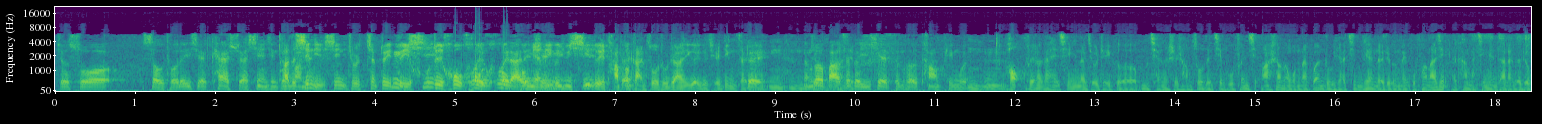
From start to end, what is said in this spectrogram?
就是说。手头的一些 cash 啊现金，他的心理心理就是这对对对后后未来后面的一个预期，对他不敢做出这样一个一个决定，在对，嗯嗯，能够把这个一切整个烫平稳。嗯嗯，好，非常感谢秦毅呢，就这个目前的市场做的解读分析。马上呢，我们来关注一下今天的这个美股放大镜，来看看今天带来的这个。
